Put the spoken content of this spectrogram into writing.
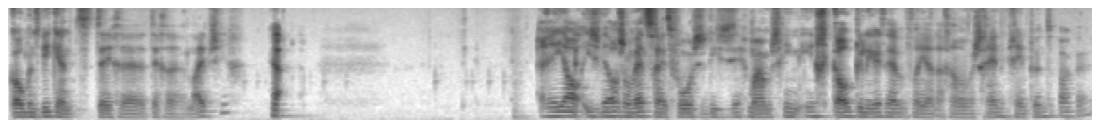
komend weekend tegen, tegen Leipzig. Ja. Real is wel zo'n wedstrijd voor ze die ze zeg maar misschien ingecalculeerd hebben van ja, daar gaan we waarschijnlijk geen punten pakken.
